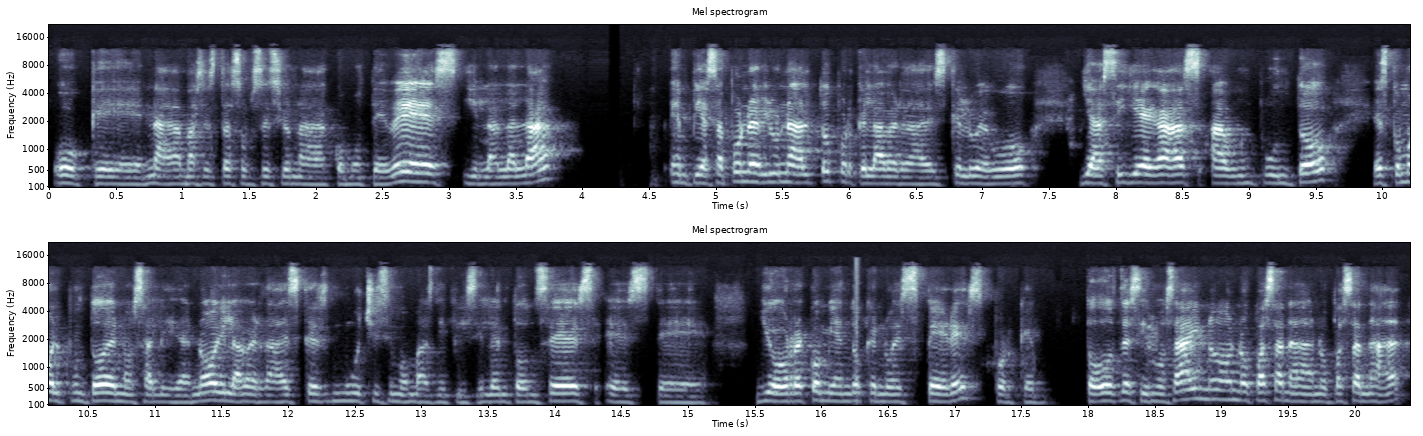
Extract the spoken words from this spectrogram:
o que nada más estás obsesionada como te ves y la, la, la, empieza a ponerle un alto porque la verdad es que luego ya si llegas a un punto es como el punto de no salida, ¿no? Y la verdad es que es muchísimo más difícil. Entonces, este, yo recomiendo que no esperes porque todos decimos, ay, no, no pasa nada, no pasa nada.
